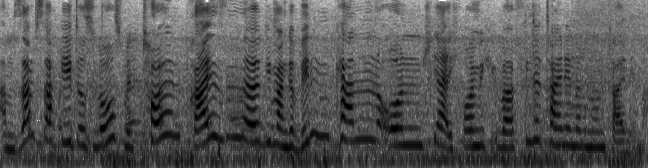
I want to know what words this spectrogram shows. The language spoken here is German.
am Samstag geht es los mit tollen Preisen, äh, die man gewinnen kann. Und ja, ich freue mich über viele Teilnehmerinnen und Teilnehmer.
